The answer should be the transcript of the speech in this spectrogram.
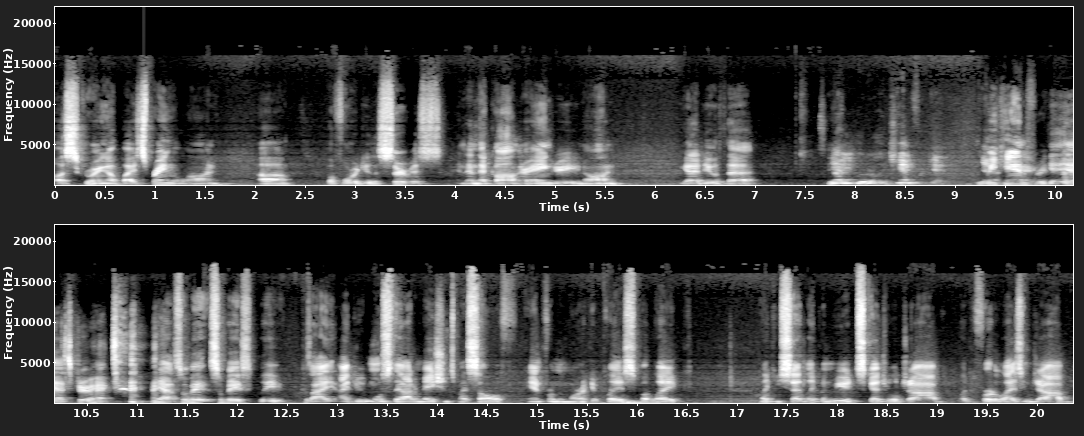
us screwing up by spraying the lawn uh, before we do the service. And then they call and they're angry, you know, and you got to deal with that. So now you literally can't forget. We can forget. Yes, correct. yeah. So ba- so basically, because I I do most of the automations myself and from the marketplace, but like like you said, like when we would schedule a job, like a fertilizing job,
